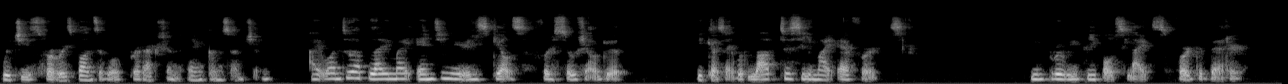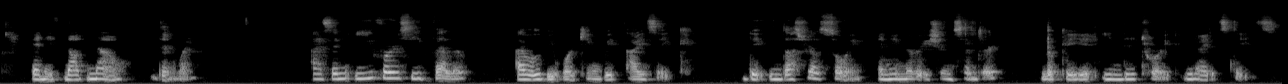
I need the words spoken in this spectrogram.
which is for responsible production and consumption. I want to apply my engineering skills for social good because I would love to see my efforts improving people's lives for the better. And if not now, then when? As an E4C fellow, I will be working with ISAIC, the Industrial Sewing and Innovation Center located in Detroit, United States.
